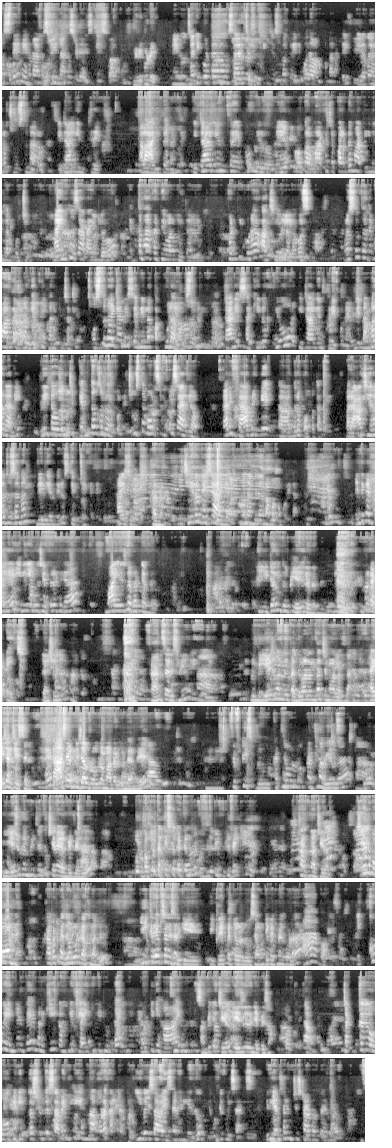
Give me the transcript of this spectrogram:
నమస్తే నేను నాగశ్రీ నాగశ్రీ డైరీస్ తీసుకోవాలి నేను జరికోట సారీస్ షూటింగ్ చేసుకున్నాక వెళ్ళిపోదాం అనుకున్నానండి. ఈలోగా ఎవరో చూస్తున్నారు ఇటాలియన్ క్రేప్. అలా ఆగిపోయానండి. ఇటాలియన్ క్రేప్ మీరు ఒక మాట చెప్పాలంటే మా టీనేజ్ అనుకోవచ్చు. నైన్టీస్ ఆ టైంలో ఎంత బాగా కట్టేవాడు ఇటాలియన్ క్రేప్. ఇప్పటికీ కూడా ఆ చీరల లవర్స్ ఉన్నారు. ప్రస్తుతం అయితే మార్కెట్లో ఎక్కువ కనిపించట్లేదు. వస్తున్నాయి కానీ సెమీలో తక్కువలో అలా వస్తున్నాయి. కానీ సఖీలో ప్యూర్ ఇటాలియన్ క్రేప్ ఉన్నాయి. మీ నంబర్ కానీ త్రీ థౌజండ్ నుంచి టెన్ థౌసండ్ వరకు ఉన్నాయి. చూస్తే మామూలు సింపుల్ శారీలా ఉంటుంది. కానీ ఫ్యాబ్రిక్ అందులో గొప్పతనం. మరి ఆ చీరలు చూసేద్దాం వీడియో మీరు స్కిప్ చేయండి హాయ్ సురేష్. ఈ చీరలు చూసి ఆగారు నువ్వు నమ్మిన నమ్మకపోయినా. ఎందుకంటే ఇవి నువ్వు చెప్పినట్టుగా మా ఏజ్లో కట్టాం ఈ ఇటాలియన్ కలిపి ఏది లేదండి. లేదు ఇప్పుడు కట్టేయచ్చు యాక్చువల్గా ఫ్యాన్ సారీస్ని ఇప్పుడు మీ ఏజ్ వాళ్ళు పెద్దవాళ్ళంతా చిన్నవాళ్ళంతా హైజాక్ చేశారు. కాసేపు నిజాలు ప్రోగ్రామ్ మాట్లాడుకుంటాండి ఫిఫ్టీస్ కట్టిన వాళ్ళు కట్టిన రియల్గా ఈ ఏజ్ కనిపించలేదు చీర కనిపించలేదు. ఒకప్పుడు థర్టీస్లో కట్టేవాళ్ళు ఫిఫ్టీ ఫిఫ్టీ ఫైవ్కి కడుతున్నారు చీర. చీరలు బాగున్నాయి కాబట్టి పెద్దవాళ్ళు కూడా కడుతున్నారు. ఈ క్రేప్స్ అనేసరికి ఈ క్రేప్ కట్టేవాళ్ళు సెవెంటీ కట్టినా కూడా. ఎక్కువ ఏంటంటే మనకి కంప్లీట్ లైట్ వెయిట్ ఉంటాయి. ఒంటికి హాయి ఉంటుంది అందుకే చీరకి ఏజ్ లేదని చెప్పేసాం. చక్కగా ఓపిక. ఇంట్రెస్ట్ ఉంటే సెవెంటీ ఉన్నా కూడా కట్టాలి. ఈ వయసు ఆ వయసు అనేది లేదు. బ్యూటిఫుల్ శారీస్ ఇది ఎంత నుంచి స్టార్ట్ అవుతాయి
